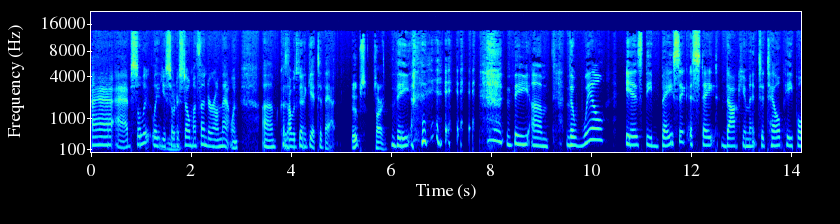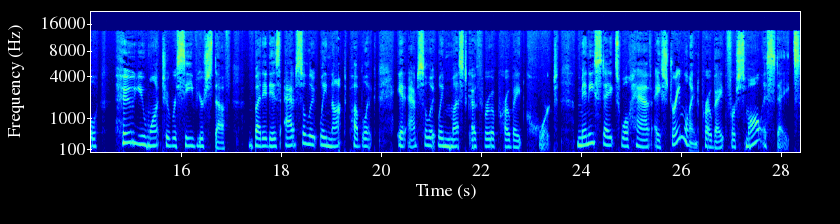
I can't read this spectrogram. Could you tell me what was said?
Uh, absolutely. You sort of stole my thunder on that one because um, I was going to get to that. Oops, sorry. The the um, the will is the basic estate document to tell people who you want to receive your stuff, but it is absolutely not public. It absolutely must go through a probate court. Many states will have a streamlined probate for small estates,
